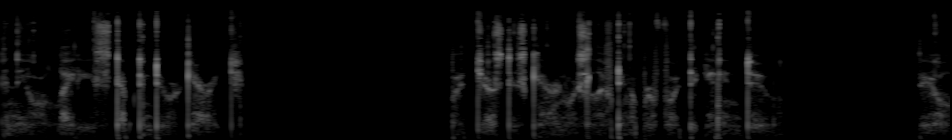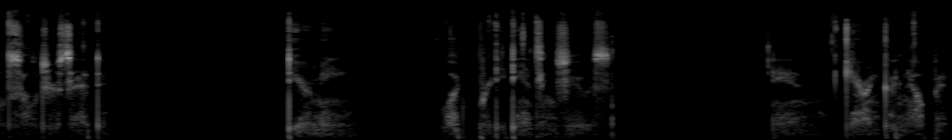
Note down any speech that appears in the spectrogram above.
and the old lady stepped into her carriage. Just as Karen was lifting up her foot to get in too, the old soldier said, Dear me, what pretty dancing shoes. And Karen couldn't help it.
